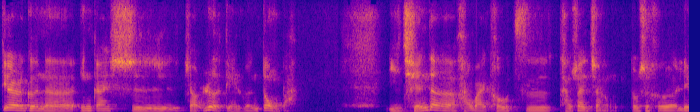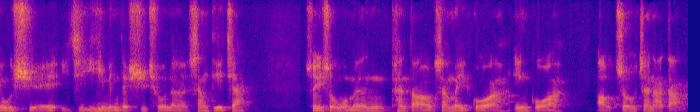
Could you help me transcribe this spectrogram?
第二个呢，应该是叫热点轮动吧。以前的海外投资，坦率讲，都是和留学以及移民的需求呢相叠加。所以说，我们看到像美国啊、英国啊、澳洲、加拿大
